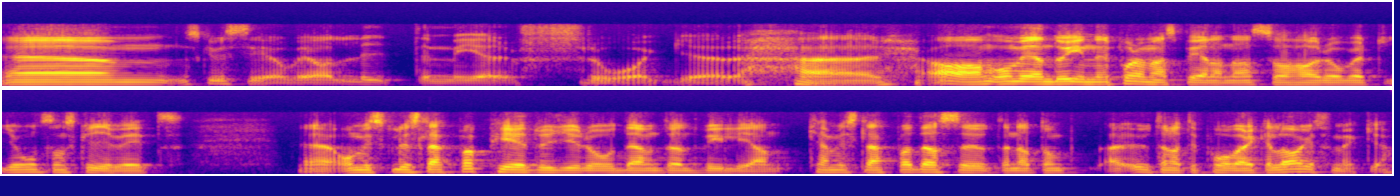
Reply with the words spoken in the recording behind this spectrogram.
Ehm, nu ska vi se om vi har lite mer frågor här. Ja, om vi ändå är inne på de här spelarna så har Robert Jonsson skrivit eh, om vi skulle släppa Pedro Giroud, eventuellt William, kan vi släppa dessa utan att, de, utan att det påverkar laget för mycket?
